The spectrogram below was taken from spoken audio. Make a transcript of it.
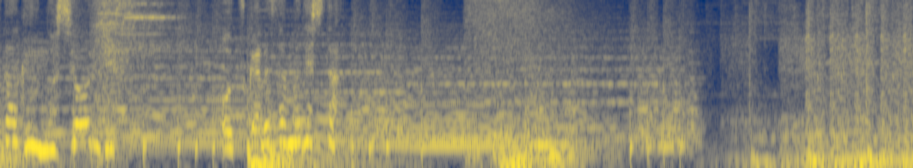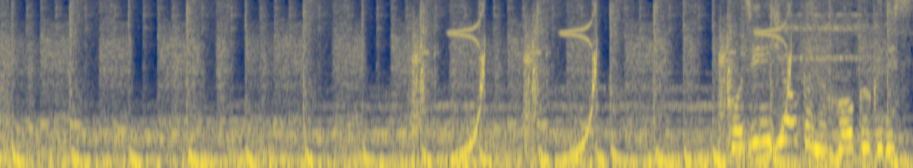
が軍の勝利です。お疲れ様でした。個人評価の報告です。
